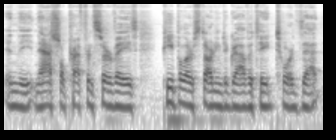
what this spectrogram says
in the national preference surveys. People are starting to gravitate towards that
